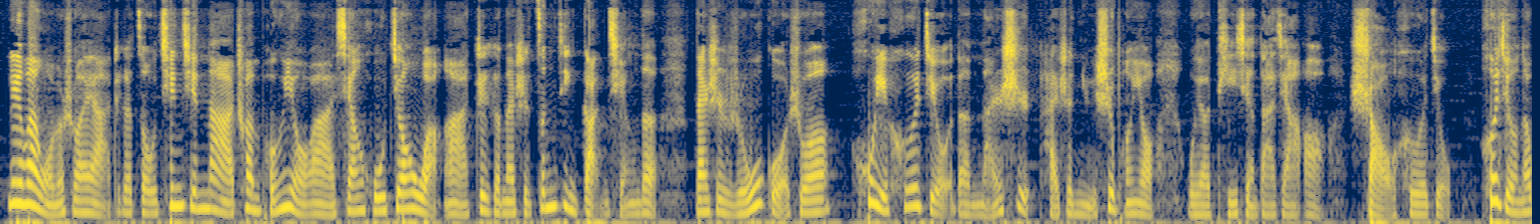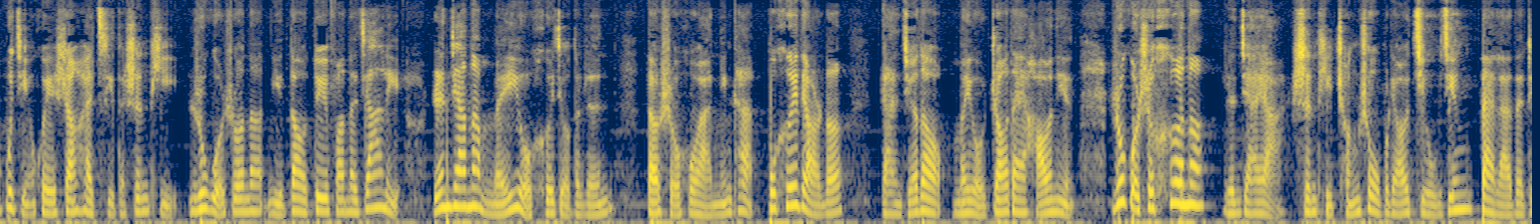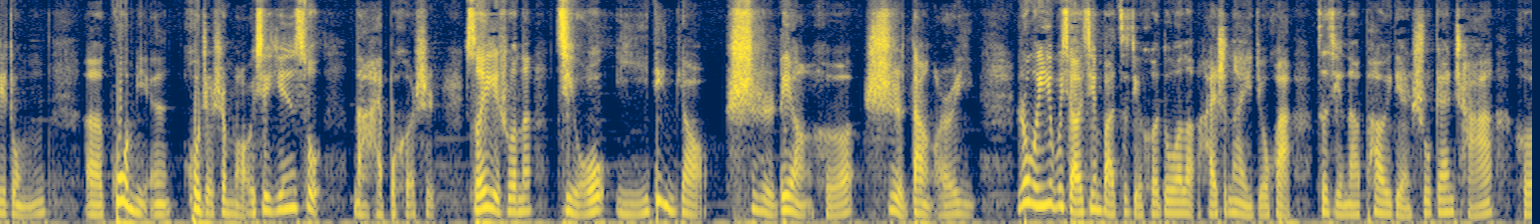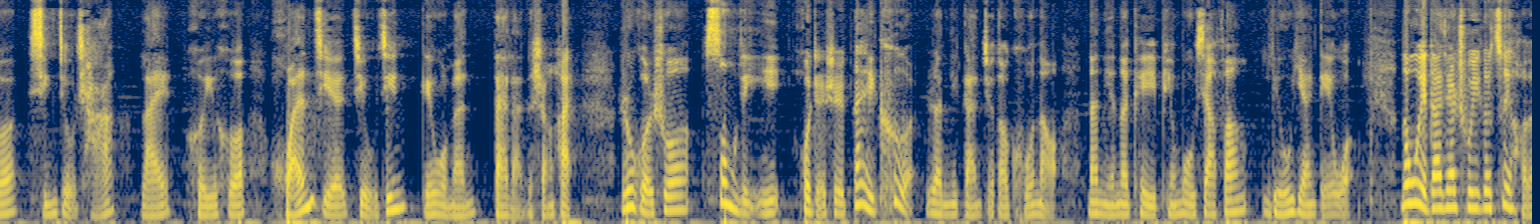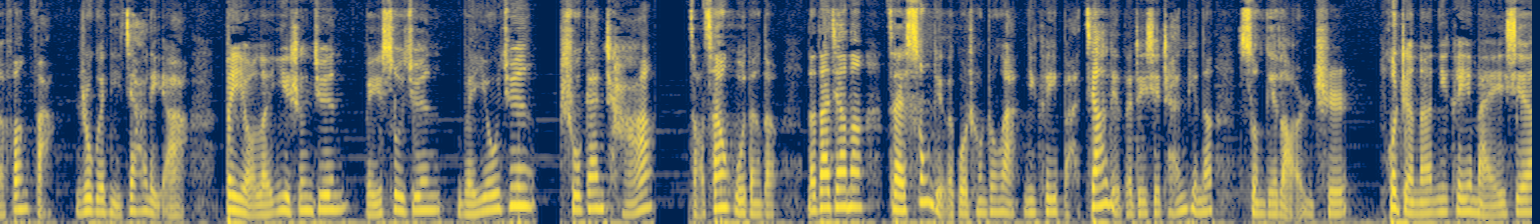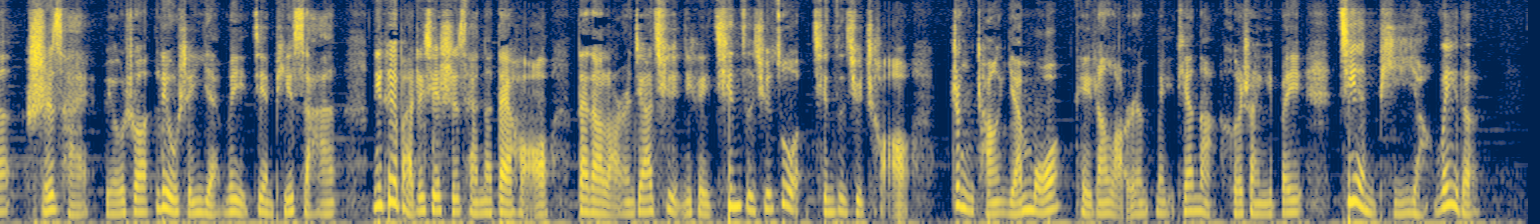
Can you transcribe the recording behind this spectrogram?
另外，我们说呀，这个走亲戚呐、串朋友啊、相互交往啊，这个呢是增进感情的。但是如果说会喝酒的男士还是女士朋友，我要提醒大家啊，少喝酒。喝酒呢，不仅会伤害自己的身体。如果说呢，你到对方的家里，人家呢没有喝酒的人，到时候啊，您看不喝一点儿呢，感觉到没有招待好您。如果是喝呢，人家呀身体承受不了酒精带来的这种呃过敏，或者是某一些因素，那还不合适。所以说呢，酒一定要。适量和适当而已。如果一不小心把自己喝多了，还是那一句话，自己呢泡一点疏肝茶和醒酒茶来喝一喝，缓解酒精给我们带来的伤害。如果说送礼或者是待客让你感觉到苦恼，那您呢可以屏幕下方留言给我。那我给大家出一个最好的方法：如果你家里啊备有了益生菌、维素菌、维优菌。疏肝茶、早餐壶等等，那大家呢在送礼的过程中啊，你可以把家里的这些产品呢送给老人吃，或者呢你可以买一些食材，比如说六神眼胃健脾散，你可以把这些食材呢带好，带到老人家去，你可以亲自去做，亲自去炒，正常研磨，可以让老人每天呢喝上一杯健脾养胃的。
